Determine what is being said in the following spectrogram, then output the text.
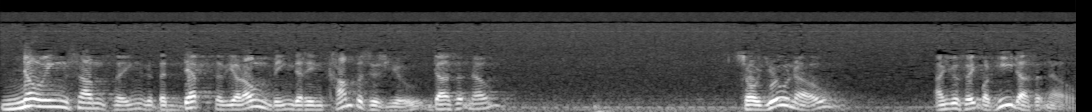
knowing something that the depth of your own being that encompasses you doesn't know? So you know, and you think, well, he doesn't know.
